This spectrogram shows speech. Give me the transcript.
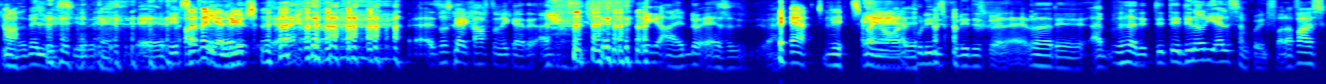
der Nå. nødvendigvis siger det. Okay. Øh, det er Så vil jeg lytte. Ja. så skal jeg kraften ikke have det. Ej, ikke, ej, nu, altså, ja, vi springer over Ja, det. politisk, politisk. Hvad er det? Ej, Hvad hedder det? Det, det? det er noget, de alle sammen går ind for. Der er faktisk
